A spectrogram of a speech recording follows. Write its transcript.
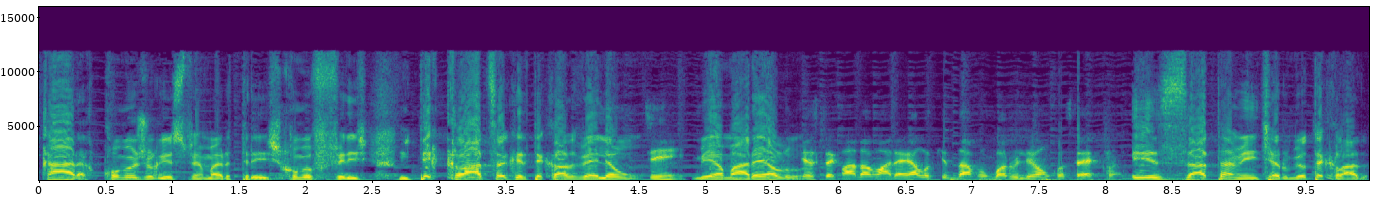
Cara, como eu joguei Super Mario 3, como eu fui feliz. No teclado, sabe aquele teclado velhão? Sim. Meio amarelo? Esse teclado amarelo que dava um barulhão com a tecla. Exatamente, era o meu teclado.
